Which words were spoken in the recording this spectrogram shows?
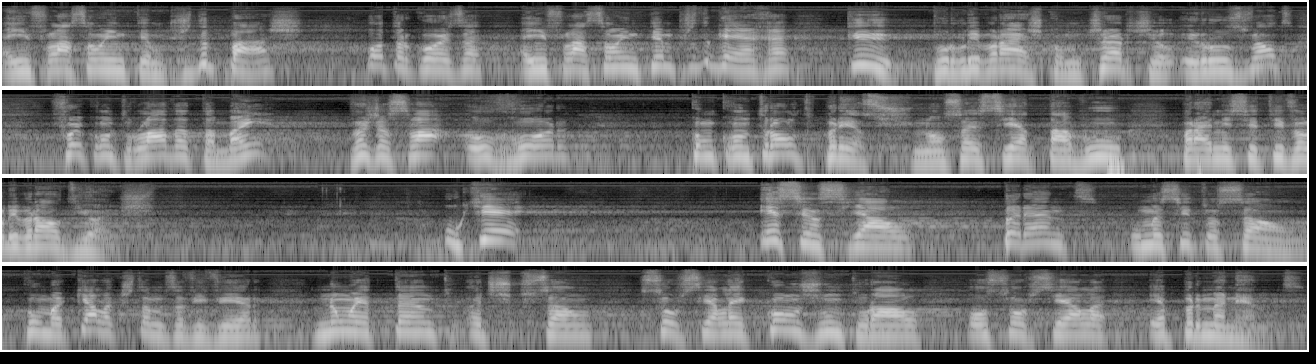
a inflação em tempos de paz, outra coisa, a inflação em tempos de guerra, que por liberais como Churchill e Roosevelt foi controlada também, veja-se lá, horror com controle de preços. Não sei se é tabu para a iniciativa liberal de hoje. O que é essencial perante uma situação como aquela que estamos a viver, não é tanto a discussão sobre se ela é conjuntural ou sobre se ela é permanente.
